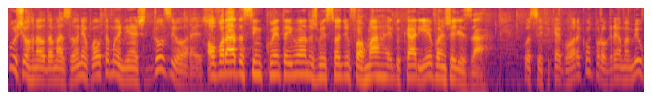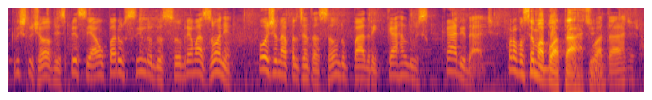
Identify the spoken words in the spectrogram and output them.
O Jornal da Amazônia volta amanhã às 12 horas. Alvorada, 51 anos, missão de informar, educar e evangelizar. Você fica agora com o programa Meu Cristo Jovem, especial para o Sínodo sobre a Amazônia. Hoje na apresentação do Padre Carlos Caridade. Para você, uma boa tarde. Boa tarde.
